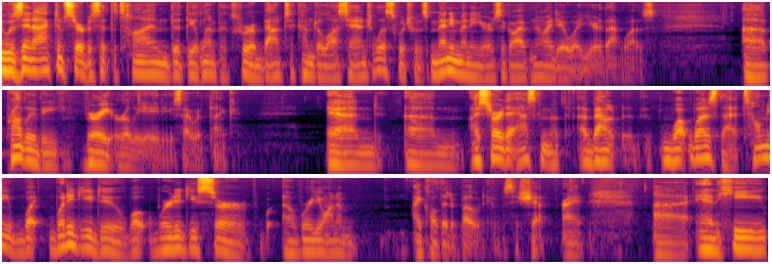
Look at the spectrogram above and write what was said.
He was in active service at the time that the Olympics were about to come to Los Angeles, which was many, many years ago. I have no idea what year that was. Uh, probably the very early 80s, I would think. And um, I started to ask him about what was that? Tell me what what did you do? What where did you serve? Uh, were you on a? I called it a boat. It was a ship, right? Uh, and he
